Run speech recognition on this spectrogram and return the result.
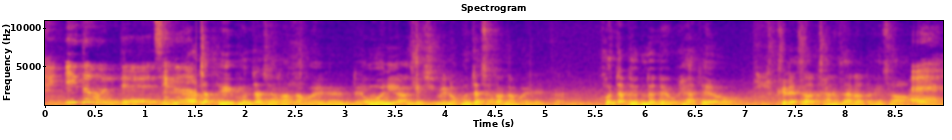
이 더운데 생각 어차피 혼자 살아남아야 되는데 어머니 안 계시면 혼자 살아남아야 될 거 아니에요. 혼자 견뎌내고 해야 돼요. 그래서 장사라도 해서 예.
